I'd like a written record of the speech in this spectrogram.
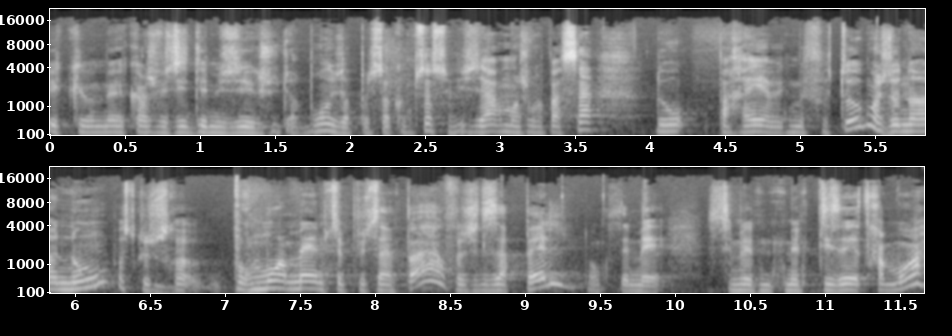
et que mais quand je visite des musées, je dis, ah bon, ils appellent ça comme ça, c'est bizarre, moi, je vois pas ça. Donc, pareil avec mes photos, moi, je donne un nom, parce que je serais- pour moi-même, c'est plus sympa, enfin, je les appelle, donc c'est mes, c'est mes, mes petits êtres à moi,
